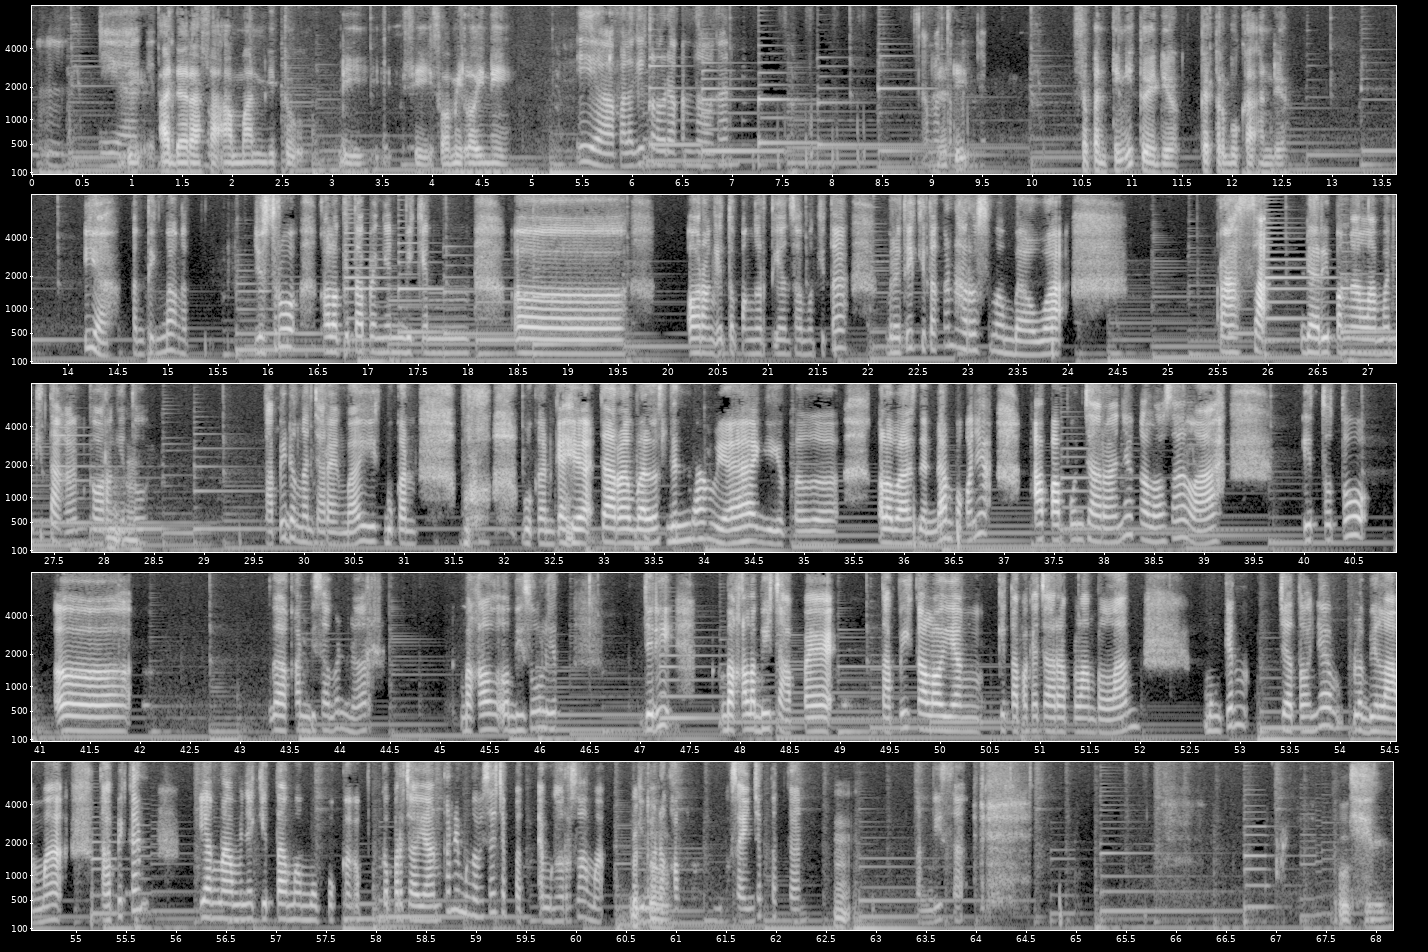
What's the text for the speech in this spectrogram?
Mm, iya Jadi gitu. ada rasa aman gitu di si suami lo ini. Iya, apalagi kalau udah kenal kan sama Berarti- temennya. Sepenting itu ya dia keterbukaan dia. Iya, penting banget. Justru kalau kita pengen bikin eh orang itu pengertian sama kita, berarti kita kan harus membawa rasa dari pengalaman kita kan ke orang Mm-mm. itu. Tapi dengan cara yang baik, bukan bu- bukan kayak cara balas dendam ya gitu. Kalau balas dendam, pokoknya apa pun caranya kalau salah itu tuh eh nggak akan bisa bener bakal lebih sulit jadi bakal lebih capek tapi kalau yang kita pakai cara pelan-pelan mungkin jatuhnya lebih lama tapi kan yang namanya kita memupuk ke- kepercayaan kan emang nggak bisa cepet emang harus lama Betul. gimana kalau maksain cepet kan Hmm. kan bisa Oke.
